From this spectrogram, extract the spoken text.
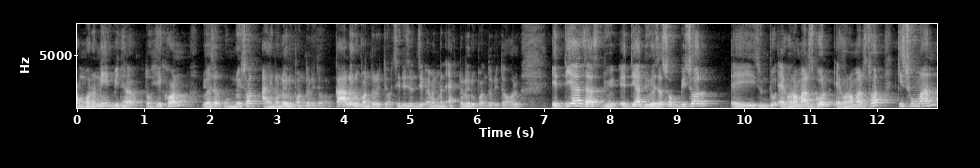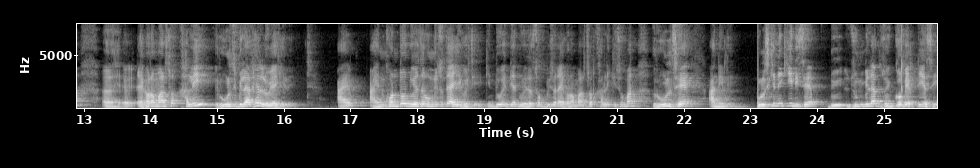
সংশোধনী বিধেয়ক। তো সেইখন দুহেজাৰ ঊনৈছত আইনলৈ ৰূপান্তৰিত হ'ল। কালৈ ৰূপান্তৰিত হ'ল? চিটিজেনশ্বিপ এমেণ্ডমেণ্ট এক্টলৈ ৰূপান্তৰিত হ'ল। এতিয়া জাষ্ট দুই, এতিয়া দুহেজাৰ চৌব্বিছৰ এই যোনটো এঘাৰ মাৰ্চ গ'ল, এঘাৰ মাৰ্চত কিছুমান এঘাৰ মাৰ্চত খালী ৰুলছবিলাকহে লৈ আহিলে। আই আইনখনতো দুহেজাৰ ঊনৈছতে আহি গৈছে, কিন্তু এতিয়া দুহেজাৰ চৌব্বিছত এঘাৰ মাৰ্চত খালী কিছুমান ৰুলছহে আনিলে। ৰুলছখিনি কি দিছে? দুই যোনবিলাক যোগ্য ব্যক্তি আছে,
